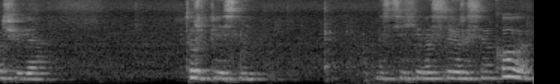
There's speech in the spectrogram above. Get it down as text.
Закончу я тоже песней на стихи Василия Росенкова.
